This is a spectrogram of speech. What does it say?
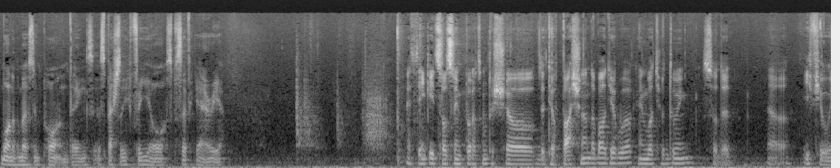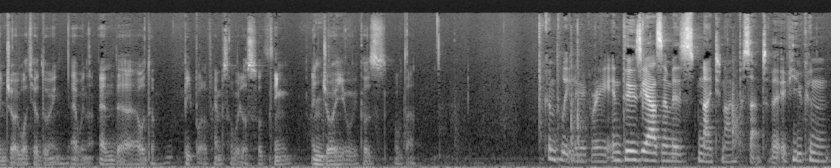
one of the most important things, especially for your specific area. I think it's also important to show that you're passionate about your work and what you're doing, so that uh, if you enjoy what you're doing, and uh, other people at Framestore will also think enjoy you because of that. Completely agree. Enthusiasm is 99% of it. If you can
